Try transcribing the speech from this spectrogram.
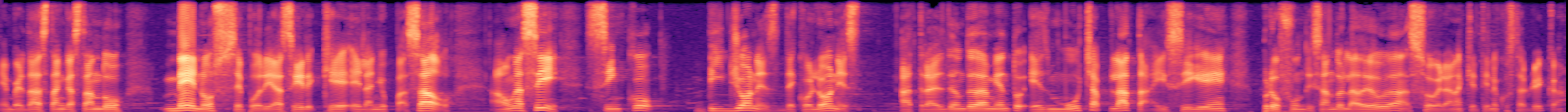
en verdad están gastando menos, se podría decir, que el año pasado. Aún así, 5 billones de colones a través de endeudamiento es mucha plata y sigue profundizando la deuda soberana que tiene Costa Rica.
